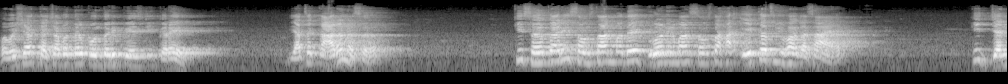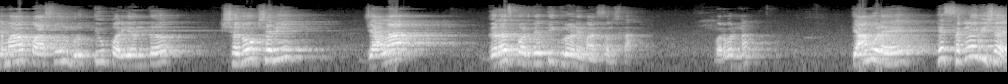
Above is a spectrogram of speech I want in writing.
भविष्यात त्याच्याबद्दल कोणतरी पी एच डी करेल. याचं कारण असं की सहकारी संस्थांमध्ये गृहनिर्माण संस्था हा एकच विभाग असा आहे की जन्मापासून मृत्यूपर्यंत क्षणोक्षणी ज्याला गरज पडते ती गृहनिर्माण संस्था. बरोबर ना? त्यामुळे हे सगळे विषय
